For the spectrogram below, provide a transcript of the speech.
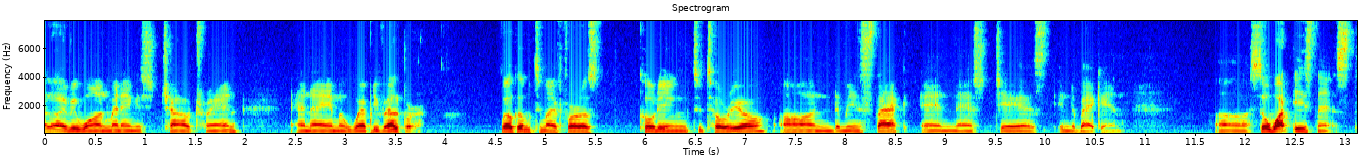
Hello everyone, my name is Chau Tran and I am a web developer. Welcome to my first coding tutorial on the MEAN stack and Nest.js in the backend. Uh, so what is Nest?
